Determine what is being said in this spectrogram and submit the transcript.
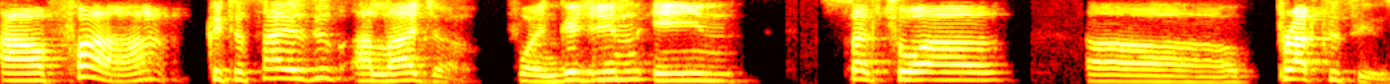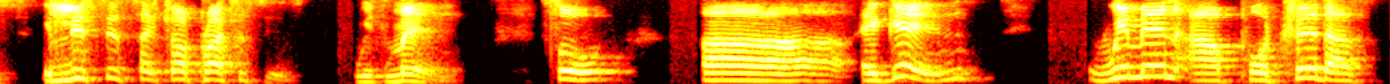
Alpha criticizes Elijah for engaging in sexual uh, practices, illicit sexual practices with men. So uh, again, women are portrayed as,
